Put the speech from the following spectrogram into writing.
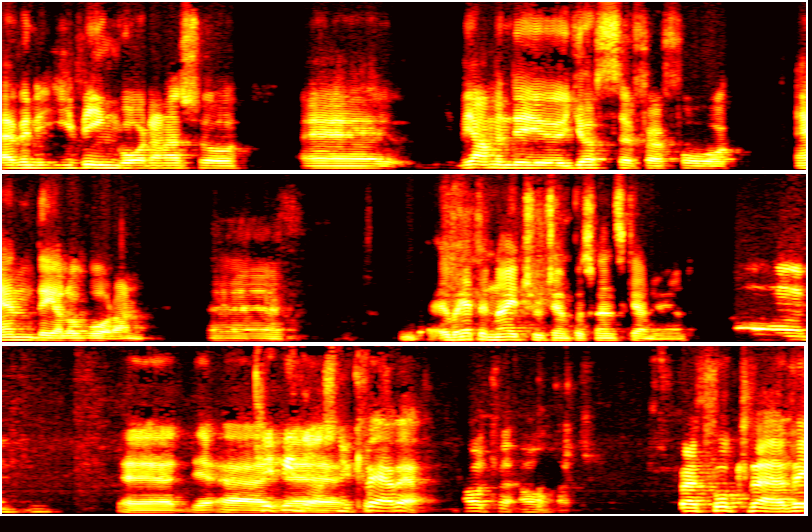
även i vingårdarna så eh, vi använder ju gödsel för att få en del av våran eh, vad heter nitrogen på svenska nu igen? eh, Eh, det är Klipp in det, eh, snyggt. kväve. Ja, kvä- ja, tack. För att få kväve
